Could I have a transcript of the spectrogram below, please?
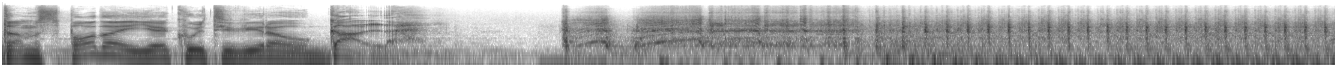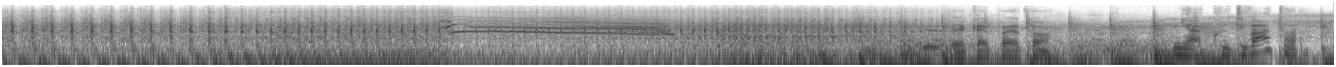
Tam spodaj je kultiviral gal. E, kaj pa je to? Ja, kultivator.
